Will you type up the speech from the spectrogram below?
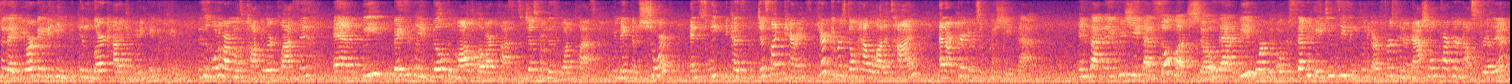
so that your baby can, can learn how to communicate with you. This is one of our most popular classes and we basically built the model of our classes just from this one class. We make them short and sweet because just like parents, caregivers don't have a lot of time and our caregivers appreciate that. In fact, they appreciate that so much so that we've worked with over seven agencies, including our first international partner in Australia,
